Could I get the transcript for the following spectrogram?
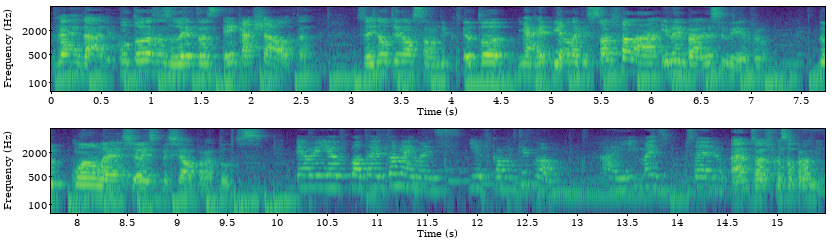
verdade, com todas as letras em caixa alta. Vocês não têm noção de. Eu tô me arrepiando aqui só de falar e lembrar desse livro, do quão Leste é especial para todos. Eu ia botar ele também, mas ia ficar muito igual. Aí, mas, sério. A episódio ficou só pra mim.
